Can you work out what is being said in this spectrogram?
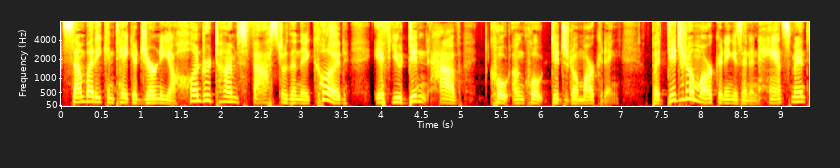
somebody can take a journey a hundred times faster than they could if you didn't have quote unquote digital marketing. But digital marketing is an enhancement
